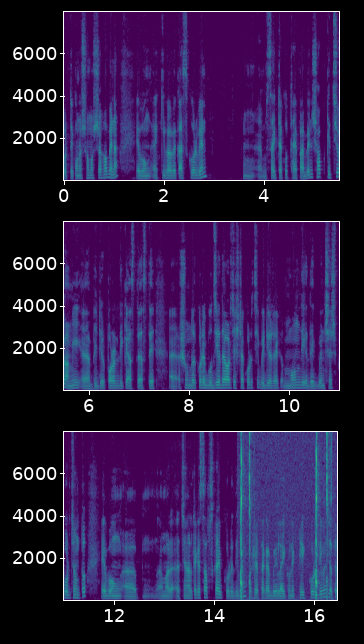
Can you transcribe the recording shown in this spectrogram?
করতে কোনো সমস্যা হবে না। এবং কীভাবে কাজ করবেন সাইটটা কোথায় পাবেন সব কিছু আমি ভিডিওর পরের দিকে আস্তে আস্তে সুন্দর করে বুঝিয়ে দেওয়ার চেষ্টা করেছি। ভিডিওটা মন দিয়ে দেখবেন শেষ পর্যন্ত এবং আমার চ্যানেলটাকে সাবস্ক্রাইব করে দিবেন। পাশে থাকা বেল আইকনে ক্লিক করে দিবেন যাতে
